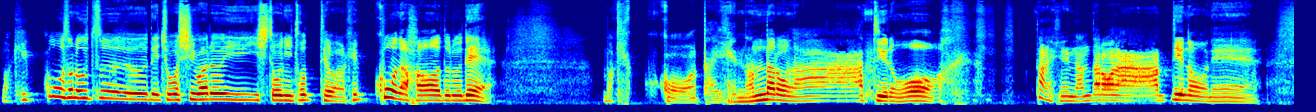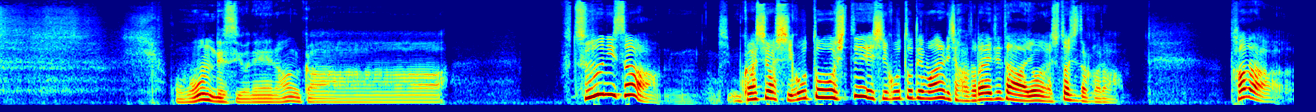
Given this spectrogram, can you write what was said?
まあ結構そのうつで調子悪い人にとっては結構なハードルで、まあ結構大変なんだろうなーっていうのを、大変なんだろうなーっていうのをね、思うんですよね。なんか、普通にさ、昔は仕事をして仕事で毎日働いてたような人たちだから、ただ、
